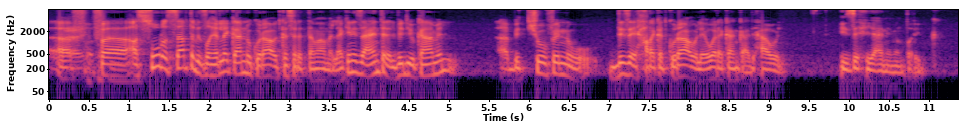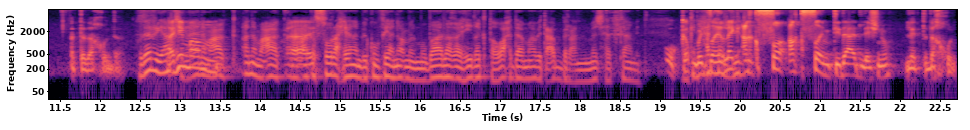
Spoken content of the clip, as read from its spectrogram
آه، فالصورة الثابتة بتظهر لك كأنه كراعه اتكسرت تماما. لكن إذا عينت الفيديو كامل آه، بتشوف إنه دي زي حركة كراعه لورا كان قاعد يحاول يزح يعني من طريق. التدخل ده. وده الرياكشن. لكن ما- أنا معاك أنا معاك. أنا آه. معاك الصورة أحيانا بيكون فيها نوع من المبالغة هي لقطة واحدة ما بتعبر عن المشهد كامل. وبتظهر لك أقصى أقصى امتداد لشنو؟ للتدخل.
